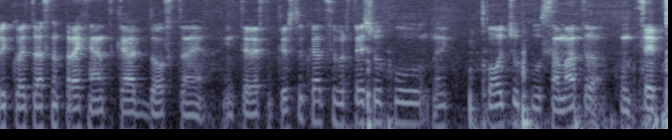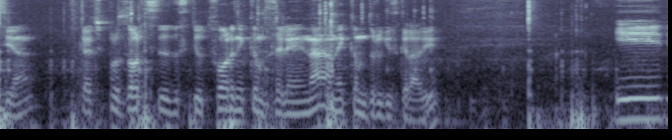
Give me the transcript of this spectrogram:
при което аз направих една така доста интересна къща, която се въртеше около, нали, повече около самата концепция, така че прозорците да са ти отворени към зеленина, а не към други сгради. И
